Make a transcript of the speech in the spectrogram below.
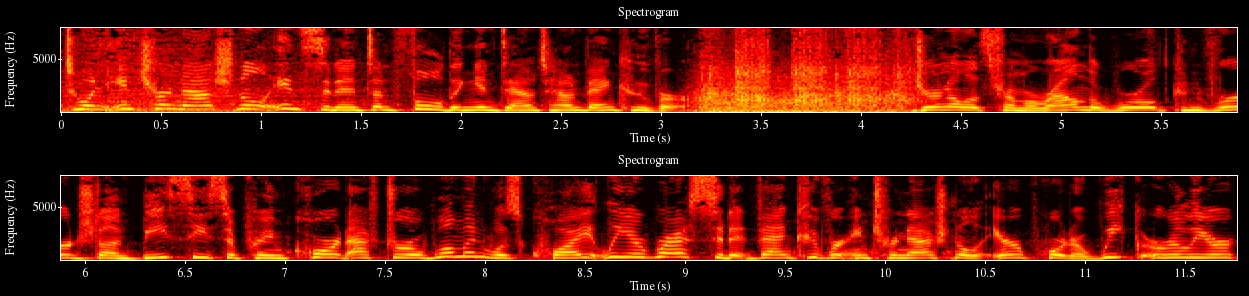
to an international incident unfolding in downtown Vancouver. Journalists from around the world converged on BC Supreme Court after a woman was quietly arrested at Vancouver International Airport a week earlier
